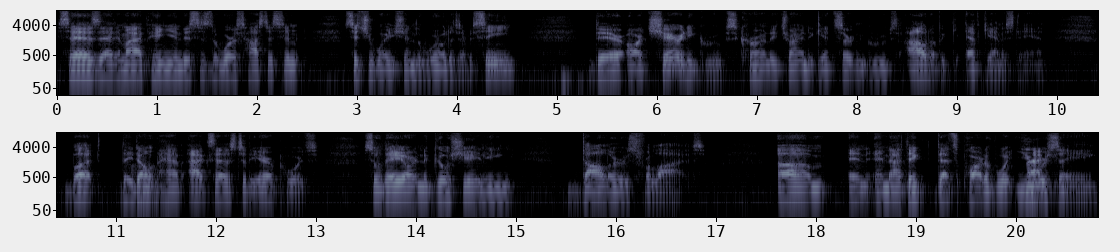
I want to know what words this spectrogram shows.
says that, in my opinion, this is the worst hostage situation the world has ever seen. There are charity groups currently trying to get certain groups out of Afghanistan, but they don't have access to the airports, so they are negotiating dollars for lives. Um, and and I think that's part of what you Right. were saying.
